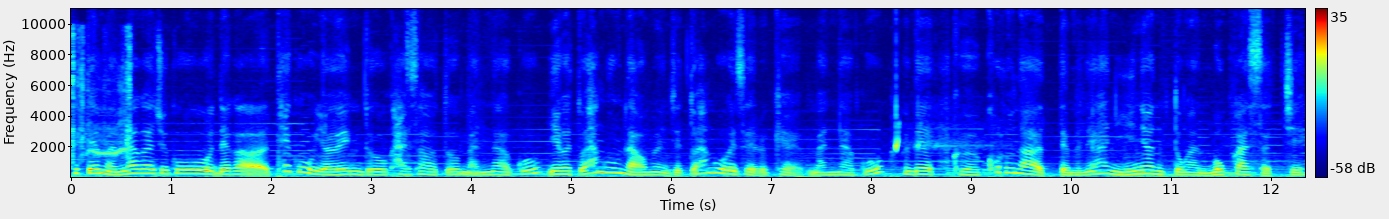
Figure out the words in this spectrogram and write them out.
그때 만나가지고 내가 태국 여행도 가서도 만나고 얘가 또 한국 나오면 이제 또 한국에서 이렇게 만나고. 근데 그 코로나 때문에 한 2년 동안 못 갔었지.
